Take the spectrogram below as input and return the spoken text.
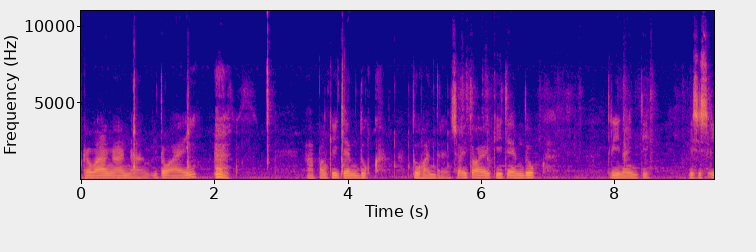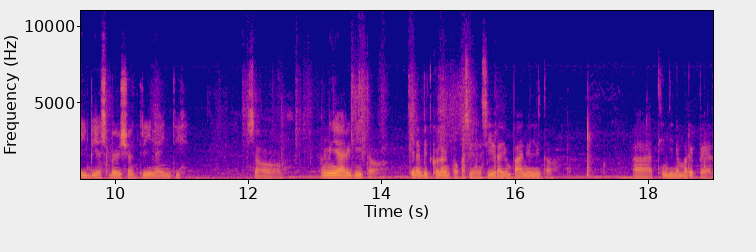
Gawa nga ng, ito ay ah, pang KTM Duke 200. So ito ay KTM Duke 390. This is ABS version 390. So, ang nangyari dito, kinabit ko lang to kasi nasira yung panel nito at hindi na ma-repair.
